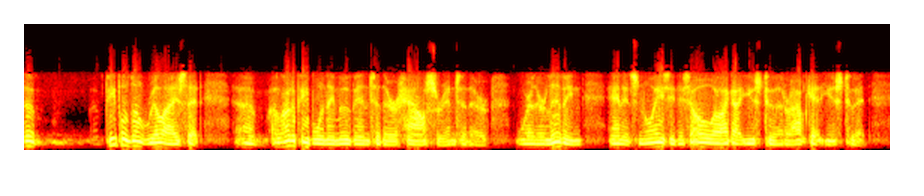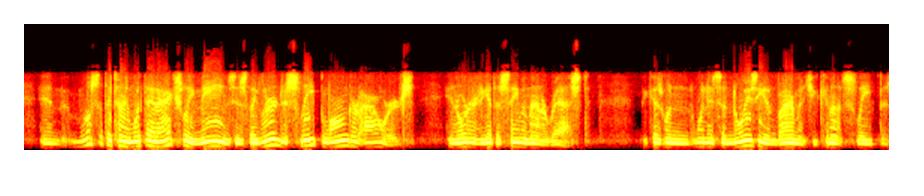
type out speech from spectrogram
the people don't realize that um, a lot of people, when they move into their house or into their where they're living, and it's noisy, they say, "Oh, well, I got used to it," or "I'll get used to it." And most of the time, what that actually means is they learn to sleep longer hours in order to get the same amount of rest. Because when when it's a noisy environment, you cannot sleep as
